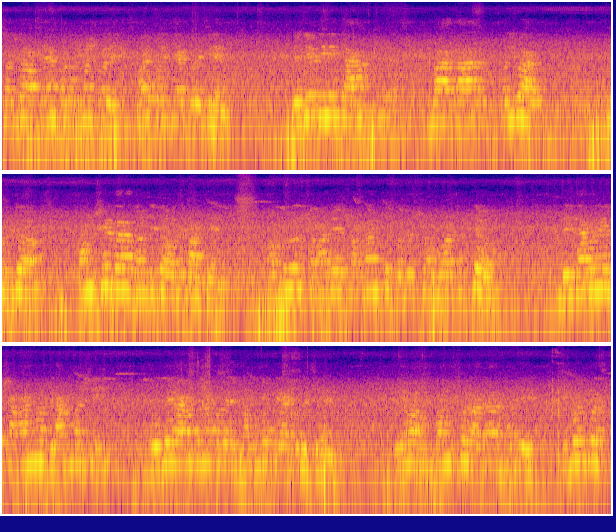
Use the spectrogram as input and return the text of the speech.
শ্রদ্ধা ও প্রেম প্রদর্শন করে ভয় পরিত্যাগ করেছিলেন। যদিও তিনি তা বা তার পরিবার ক্রুদ্ধ কংসের দ্বারা দণ্ডিত হতে পারতেন। অক্রুর সমাজের সম্ভ্রান্ত সদস্য হওয়া সত্ত্বেও বৃন্দাবনের সামান্য গ্রামবাসী গোদের আলোচনা করে দ্বন্দ্ব ত্যাগ করেছিলেন। এবং কংস রাজার হাতে বিপদগ্রস্ত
